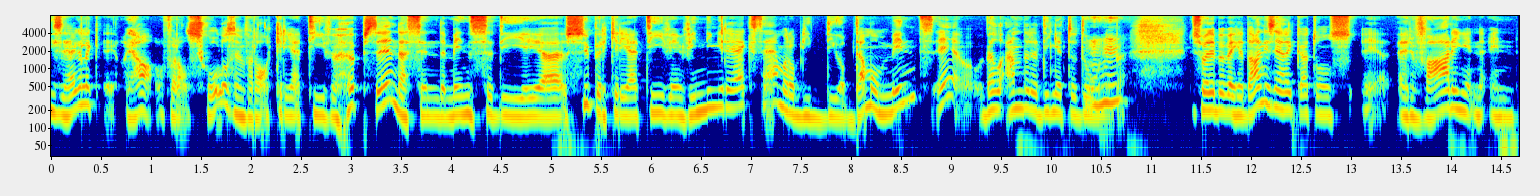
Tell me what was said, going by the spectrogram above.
is eigenlijk, ja, vooral scholen zijn vooral creatieve hubs. Hè. Dat zijn de mensen die eh, super creatief en vindingrijk zijn, maar op die, die op dat moment hè, wel andere dingen te doen hebben. Dus wat hebben wij gedaan, is eigenlijk uit ons eh, ervaring en, en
